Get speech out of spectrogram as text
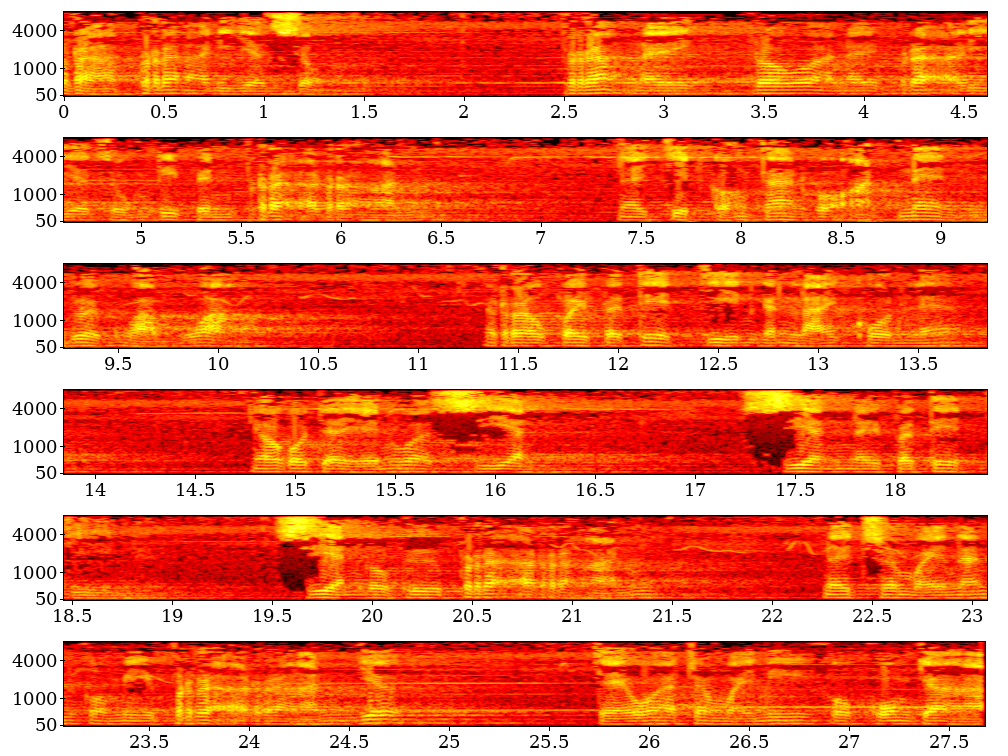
กราบพระอริยสงฆ์พระในเพราะว่าในพระอริยสงฆ์ที่เป็นพระอรหันต์ในจิตของท่านก็อัดแน่นด้วยความว่าง เราไปประเทศจีนกันหลายคนแล้ว เราก็จะเห็นว่าเซียนเซียนในประเทศจีนเซียนก็คือพระอรหันต์ ในสมัยนั้นก็มีพระอรหันต์เยอะ แต่ว่าสมัยนี้ก็คงจะหา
